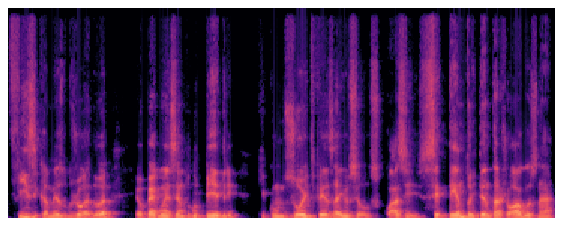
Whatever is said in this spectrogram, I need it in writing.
física mesmo do jogador. Eu pego um exemplo do Pedri, que com 18 fez aí os seus quase 70, 80 jogos, né?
